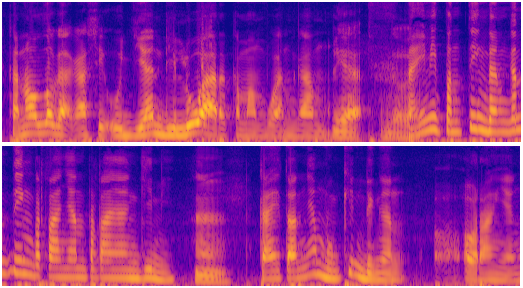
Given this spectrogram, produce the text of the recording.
karena Allah nggak kasih ujian di luar kemampuan kamu betul. nah ini penting dan genting pertanyaan-pertanyaan gini Hah. kaitannya mungkin dengan uh, orang yang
